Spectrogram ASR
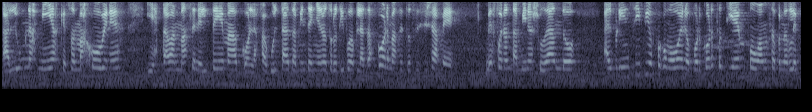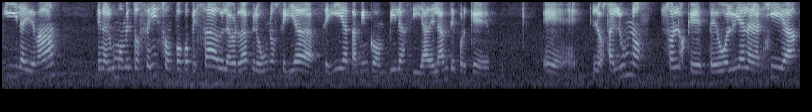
alumnas mías que son más jóvenes y estaban más en el tema, con la facultad también tenían otro tipo de plataformas, entonces ellas me, me fueron también ayudando. Al principio fue como, bueno, por corto tiempo vamos a ponerle pila y demás. En algún momento se hizo un poco pesado, la verdad, pero uno seguía, seguía también con pilas y adelante porque eh, los alumnos son los que te devolvían la energía.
